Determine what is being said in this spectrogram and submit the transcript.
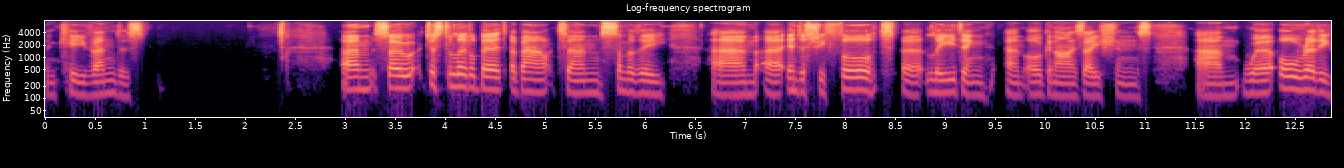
and key vendors. Um, so just a little bit about um, some of the um, uh, industry thought uh, leading um, organizations um, we're already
